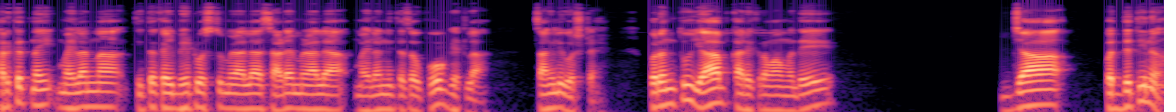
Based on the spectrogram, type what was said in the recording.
हरकत नाही महिलांना तिथं काही भेटवस्तू मिळाल्या साड्या मिळाल्या महिलांनी त्याचा उपभोग घेतला. चांगली गोष्ट आहे. परंतु या कार्यक्रमामध्ये ज्या पद्धतीनं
